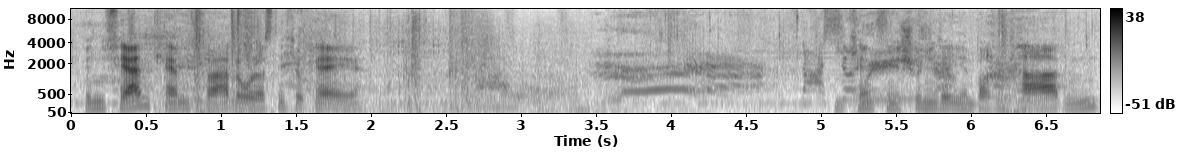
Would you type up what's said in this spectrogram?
Ich bin ein Fernkämpfer. Hallo, das ist nicht okay. Die kämpfen hier schon hinter ihren Barrikaden.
